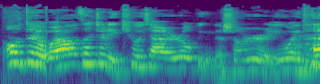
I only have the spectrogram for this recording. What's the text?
哦，对，我要在这里 Q 一下肉饼的生日，因为他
